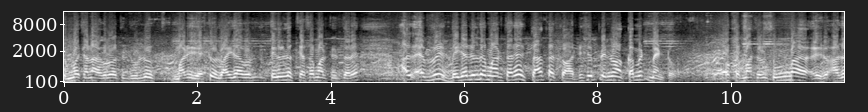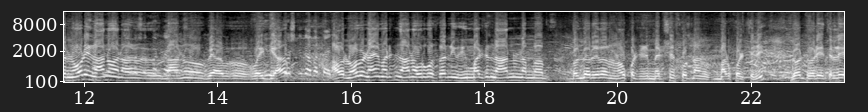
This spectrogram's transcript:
ತುಂಬ ಚೆನ್ನಾಗಿ ಹಗಲು ದುಡ್ಡು ಮಾಡಿ ಎಷ್ಟು ಐದಾರು ತಿಂಗಳಿಂದ ಕೆಲಸ ಮಾಡ್ತಿರ್ತಾರೆ. ಅದು ಎವ್ರಿ ಬೇಜಾರಿಲ್ಲದೆ ಮಾಡ್ತಾರೆ. ತಾಕತ್ತು ಆ ಡಿಸಿಪ್ಲಿನ್ನು ಆ ಕಮಿಟ್ಮೆಂಟು ಓಕೆ ಮಾತಾಡೋದು ತುಂಬ ಇದು. ಅದನ್ನು ನೋಡಿ ನಾನು ನಾನು ವೈದ್ಯ. ಅವ್ರು ನೋಡಿ ನಾನು ಏನು ಮಾಡ್ತೀನಿ ನಾನು ಅವ್ರಿಗೋಸ್ಕರ ನೀವು ಹಿಂಗೆ ಮಾಡಿದ್ರೆ ನಾನು ನಮ್ಮ ಬಂದವರಿಗೆಲ್ಲ ನಾನು ನೋಡ್ಕೊಳ್ತೀನಿ ಮೆಡಿಸಿನ್ಸ್ ಕೊಟ್ಟು ನಾನು ಮಾಡ್ಕೊಳ್ತೀನಿ. ಡೋಂಟ್ ವರಿ ಅಂತೇಳಿ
